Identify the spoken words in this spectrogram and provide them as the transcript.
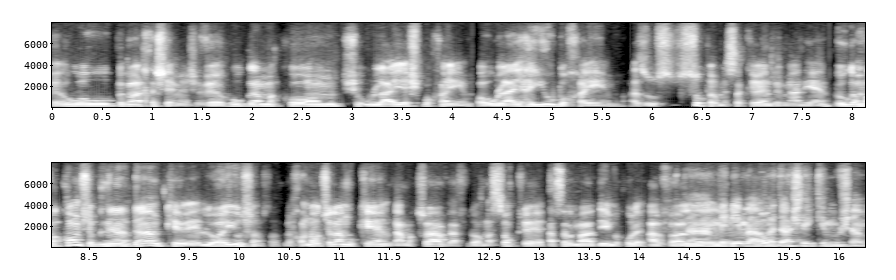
והוא במערכת השמש, והוא גם מקום שאולי יש בו חיים, או אולי היו בו חיים, אז הוא סופר מסקרן ומעניין, והוא גם מקום שבני אדם לא היו שם, זאת אומרת, מכונות שלנו כן, גם עכשיו, ואפילו המסוק שטס על מאדים וכולי, אבל... המיני מעבדה שהקימו שם.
